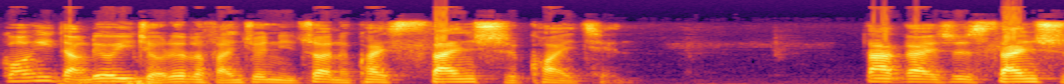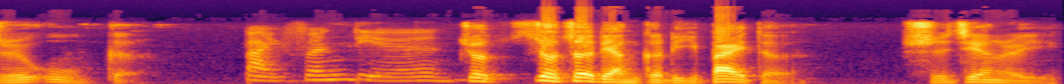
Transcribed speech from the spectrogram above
光一档六一九六的凡轩，你赚了快三十块钱，大概是三十五个，百分点，就就这两个礼拜的时间而已。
